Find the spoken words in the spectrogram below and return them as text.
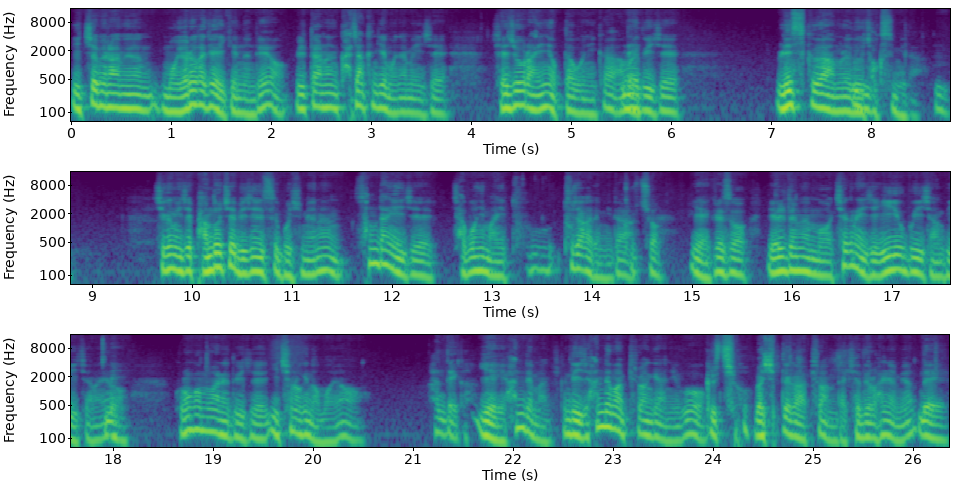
이점이라면 뭐 여러 가지가 있겠는데요. 일단은 가장 큰 게 뭐냐면 이제 제조 라인이 없다 보니까 아무래도 네. 이제 리스크가 아무래도 음. 적습니다. 음. 지금 이제 반도체 비즈니스 보시면은 상당히 이제 자본이 많이 투, 자가 됩니다. 그렇죠. 예, 그래서 예를 들면 뭐 최근에 이제 EUV 장비 있잖아요. 네. 그런 것만 해도 이제 2천억이 넘어요. 한 대가. 예, 한 대만. 근데 이제 한 대만 필요한 게 아니고 그렇죠. 몇십 대가 필요합니다. 제대로 하려면. 네.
